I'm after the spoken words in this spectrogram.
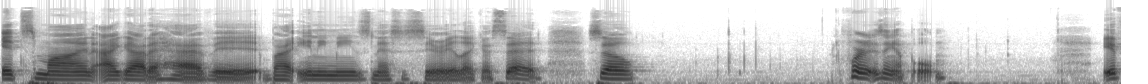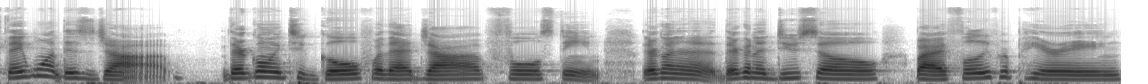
it's mine, I gotta have it by any means necessary, like I said. So, for example, if they want this job, they're going to go for that job full steam. They're gonna they're gonna do so by fully preparing,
